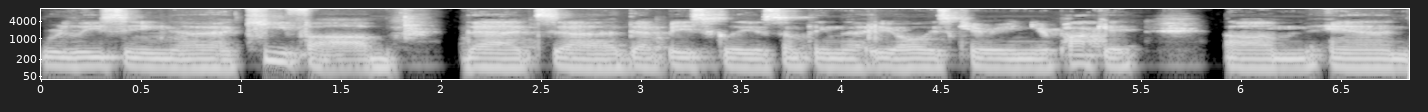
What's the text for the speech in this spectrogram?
releasing a key fob that uh, that basically is something that you always carry in your pocket, um, and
